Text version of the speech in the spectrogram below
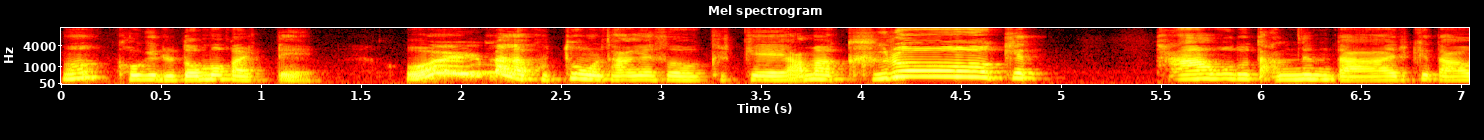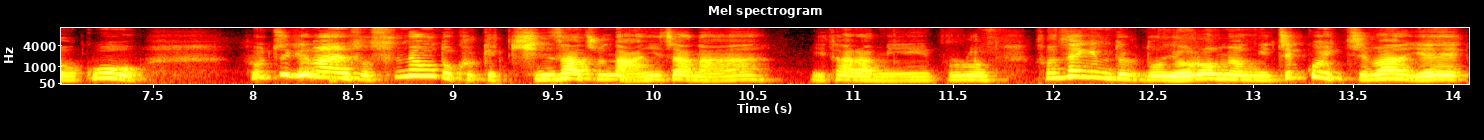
어? 거기를 넘어갈 때 얼마나 고통을 당해서 그렇게 아마 그렇게 당하고도 남는다 이렇게 나오고 솔직히 말해서 수명도 그렇게 긴 사주는 아니잖아. 이 사람이. 물론 선생님들도 여러 명이 찍고 있지만 얘,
